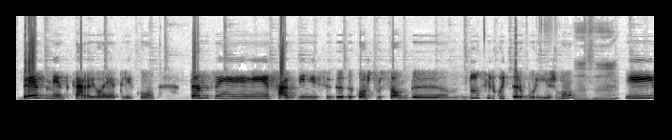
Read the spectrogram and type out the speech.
brevemente carro elétrico, estamos em, fase de início de, de construção de, de, um circuito de arborismo uhum. e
